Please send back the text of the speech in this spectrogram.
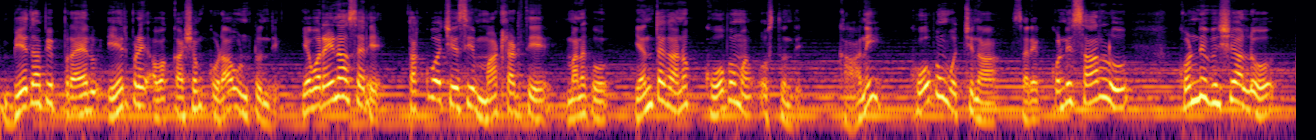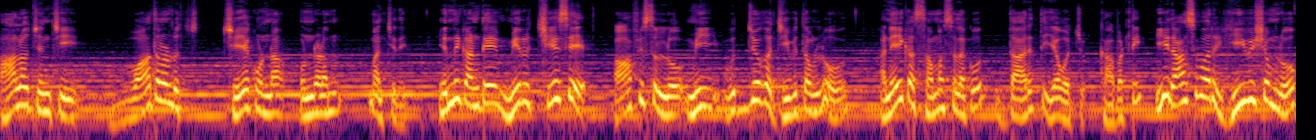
భేదాభిప్రాయాలు ఏర్పడే అవకాశం కూడా ఉంటుంది. ఎవరైనా సరే తక్కువ చేసి మాట్లాడితే మనకు ఎంతగానో కోపం వస్తుంది. కానీ కోపం వచ్చినా సరే కొన్నిసార్లు కొన్ని విషయాల్లో ఆలోచించి వాదనలు చేయకుండా ఉండడం మంచిది. ఎందుకంటే మీరు చేసే ఆఫీసుల్లో మీ ఉద్యోగ జీవితంలో అనేక సమస్యలకు దారి తీయవచ్చు కాబట్టి ఈ రాశివారు ఈ విషయంలో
